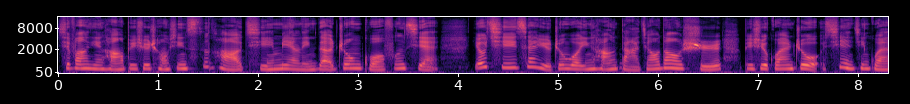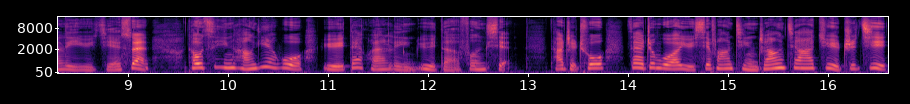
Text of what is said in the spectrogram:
西方银行必须重新思考其面临的中国风险，尤其在与中国银行打交道时，必须关注现金管理与结算、投资银行业务与贷款领域的风险。他指出，在中国与西方紧张加剧之际，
